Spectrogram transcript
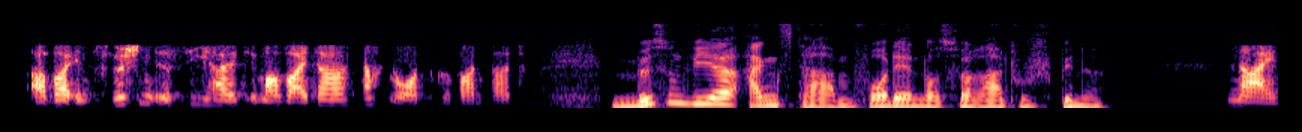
Aber inzwischen ist sie halt immer weiter nach Norden gewandert. Müssen wir Angst haben vor der Nosferatu-Spinne? Nein,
